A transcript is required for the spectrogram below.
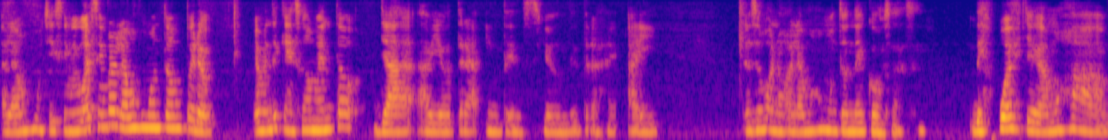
hablamos muchísimo. Igual siempre hablamos un montón, pero obviamente que en ese momento ya había otra intención detrás de- ahí. Entonces, bueno, hablamos un montón de cosas. Después llegamos a,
